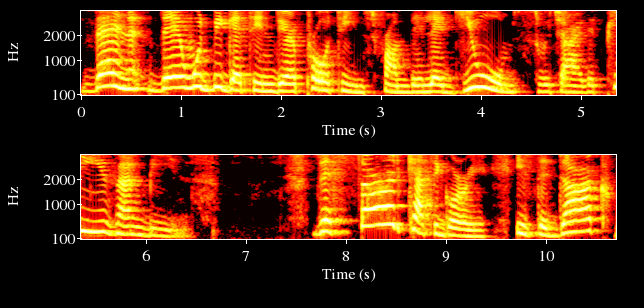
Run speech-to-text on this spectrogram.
then they would be getting their proteins from the legumes, which are the peas and beans. The third category is the dark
